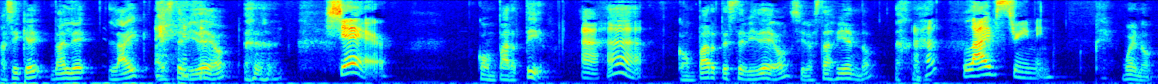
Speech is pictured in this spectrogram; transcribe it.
Así que dale like a este video. Share. Compartir. Ajá comparte este video si lo estás viendo. Live streaming. Bueno,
